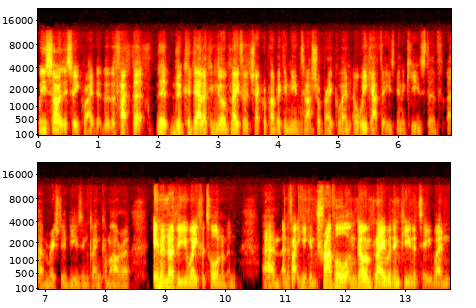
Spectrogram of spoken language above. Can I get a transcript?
Well, you saw it this week, right? The, the, the fact that the, the Kudela can go and play for the Czech Republic in the international break when a week after he's been accused of um, racially abusing Glenn Kamara in another UEFA tournament, um, and the fact he can travel and go and play with impunity when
